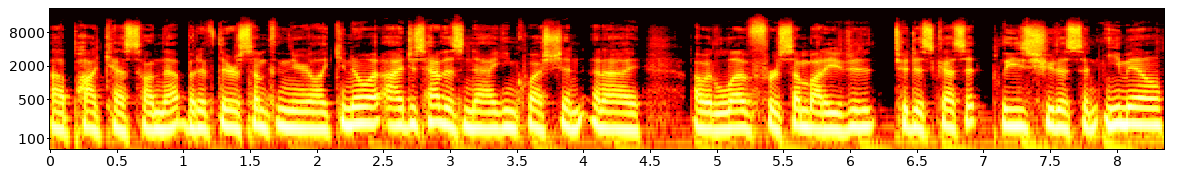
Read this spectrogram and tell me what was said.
uh, podcasts on that. But if there's something that you're like, you know what, I just have this nagging question and I, I would love for somebody to, to discuss it, please shoot us an email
